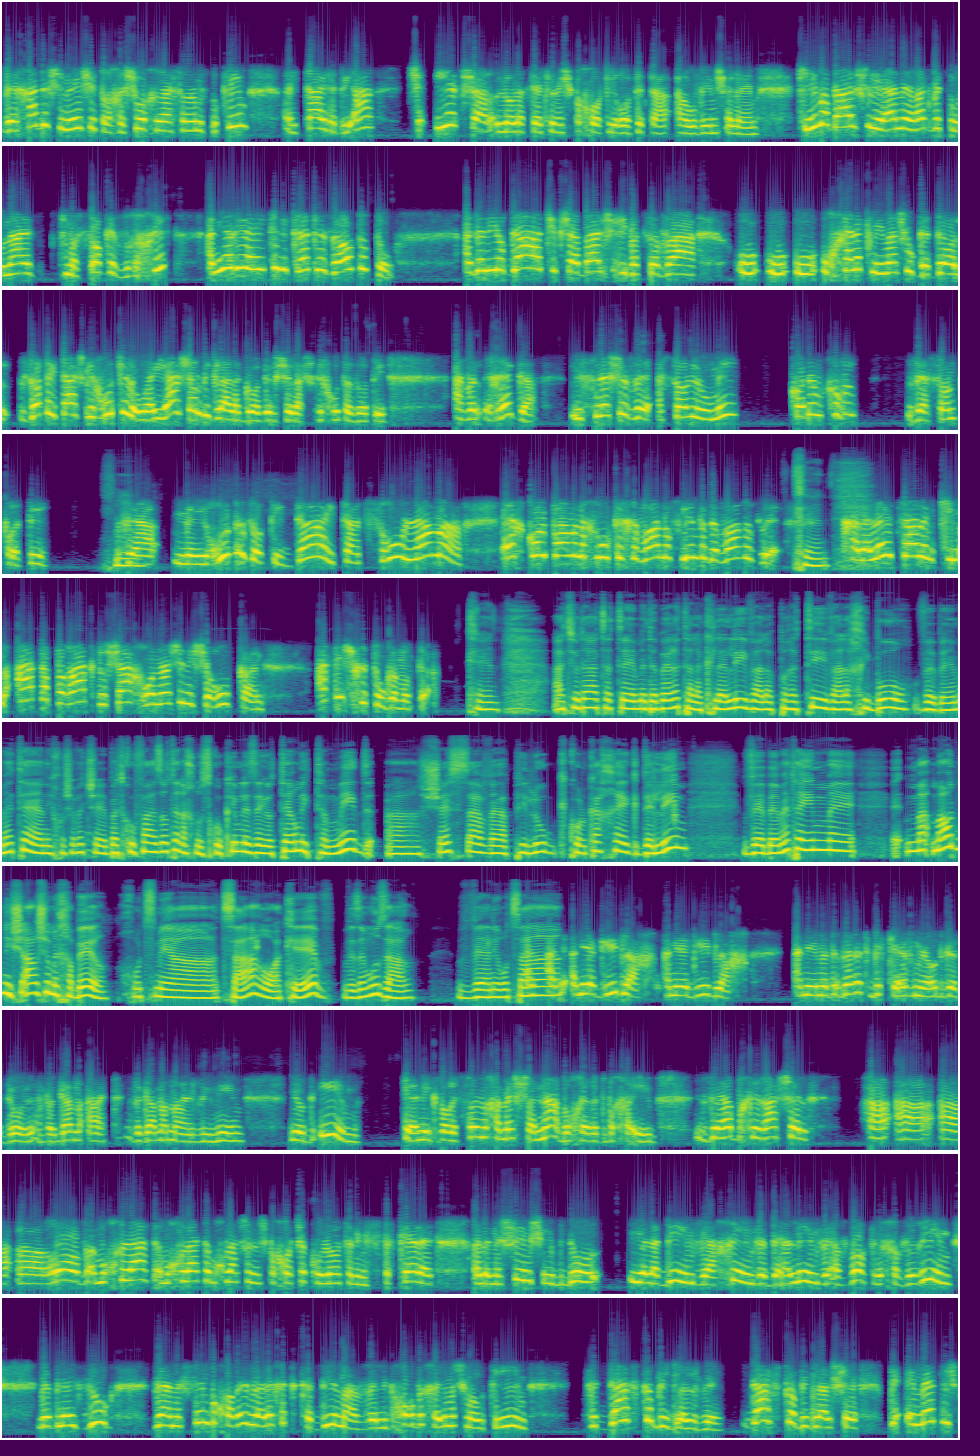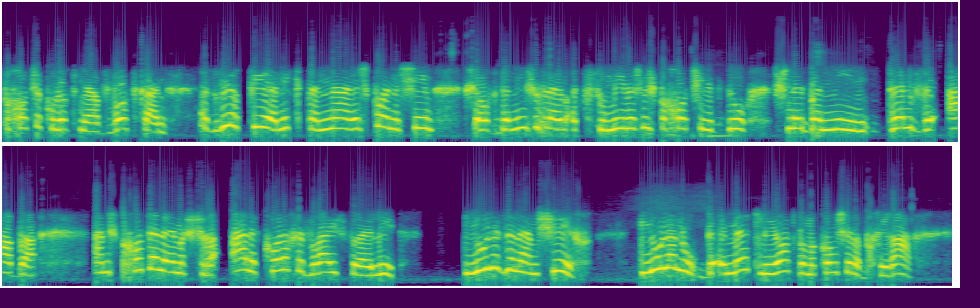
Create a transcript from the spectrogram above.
ואחד השינויים שהתרחשו אחרי אסון המסוקים הייתה הידיעה שאי אפשר לא לתת למשפחות לראות את האהובים שלהם. כי אם הבעל שלי היה נהרג בתאונה מסוק אזרחית, אני הרי הייתי נקראת לזהות אותו. אז אני יודעת שכשהבעל שלי בצבא הוא, הוא, הוא, הוא חלק ממשהו גדול, זאת הייתה השליחות שלו, הוא היה שם בגלל הגודל של השליחות הזאת. אבל רגע, לפני שזה אסון לאומי, קודם כל זה אסון פרטי. Mm. והמהירות הזאת, די, תעצרו, למה? איך כל פעם אנחנו כחברה נופלים בדבר הזה? כן. חללי צה"ל הם כמעט הפרה הקדושה האחרונה שנשארו כאן. אל תשחטו גם אותה. כן. את יודעת, את אה, מדברת על הכללי ועל הפרטי ועל החיבור, ובאמת אה, אני חושבת שבתקופה הזאת אנחנו זקוקים לזה יותר מתמיד. השסע והפילוג כל כך אה, גדלים, ובאמת האם, מה, מה עוד נשאר שמחבר, חוץ מהצער או הכאב, וזה מוזר. ואני רוצה... אני, אני אגיד לך, אני אגיד לך. אני מדברת בכאב מאוד גדול, אבל גם את וגם המאזינים יודעים כי אני כבר 25 שנה בוחרת בחיים. זה הבחירה של הרוב המוחלט, המוחלט, המוחלט של משפחות שכולות. אני מסתכלת על אנשים שאיבדו ילדים ואחים ובעלים ואבות וחברים ובני זוג, ואנשים בוחרים ללכת קדימה ולבחור בחיים משמעותיים, ודווקא בגלל זה, דווקא בגלל שבאמת משפחות שכולות מהוות כאן. עזבי אותי, אני קטנה, יש פה אנשים שהאובדנים שלהם עצומים, יש משפחות שאיבדו שני בנים, בן ואבא. המשפחות האלה הן השראה לכל החברה הישראלית. תנו לזה להמשיך. תנו לנו באמת להיות במקום של הבחירה.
